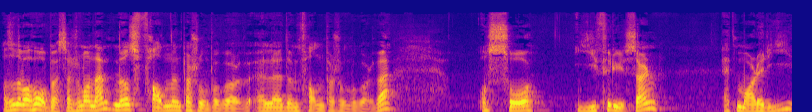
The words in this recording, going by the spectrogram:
Altså Det var hovmesteren som var nevnt, men fant en person på gulvet, eller de fant en person på gulvet. Og så, i fryseren, et maleri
